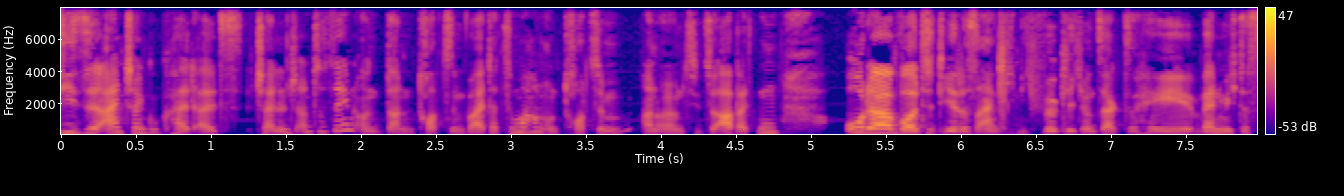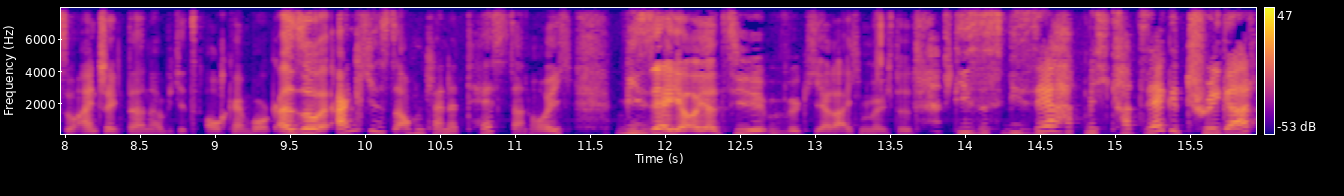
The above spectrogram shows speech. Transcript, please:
diese Einschränkung halt als Challenge anzusehen und dann trotzdem weiterzumachen und trotzdem an eurem Ziel zu arbeiten? Oder wolltet ihr das eigentlich nicht wirklich und sagt so, hey, wenn mich das so einschränkt, dann habe ich jetzt auch keinen Bock. Also eigentlich ist es auch ein kleiner Test an euch, wie sehr ihr euer Ziel wirklich erreichen möchtet. Dieses wie sehr hat mich gerade sehr getriggert,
